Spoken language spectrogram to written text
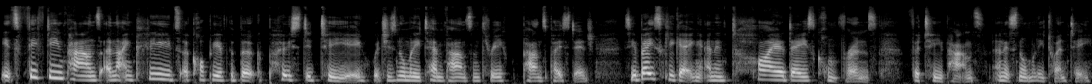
It's £15 and that includes a copy of the book posted to you, which is normally £10 and £3 postage. So you're basically getting an entire day's conference for £2 and it's normally 20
